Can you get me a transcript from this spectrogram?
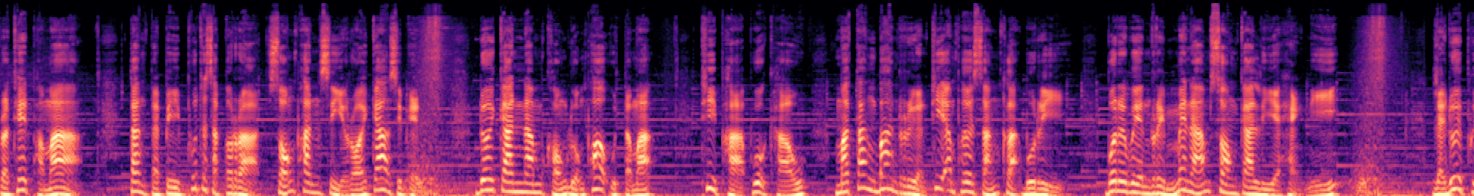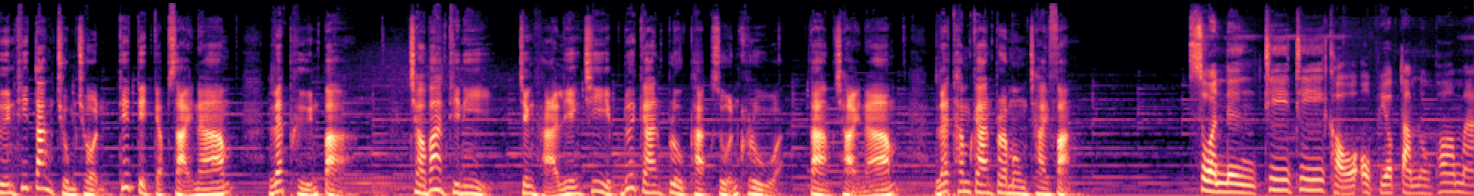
ประเทศพม่า ตั้งแต่ปีพุทธศักราช 2491 โดยการนำของหลวงพ่ออุตมะ ที่พาพวกเขามาตั้งบ้านเรือนที่อำเภอสังขละบุรี บริเวณริมแม่น้ำซองกาเลียแห่งนี้ และด้วยพื้นที่ตั้งชุมชนที่ติดกับสายน้ำและผืนป่า ชาวบ้านที่นี่จึงหาเลี้ยงชีพด้วยการปลูกผักสวนครัวตามชายน้ำและทำการประมงชายฝั่ง ส่วนหนึ่งที่ที่เขาอพยพตามหลวงพ่อมา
